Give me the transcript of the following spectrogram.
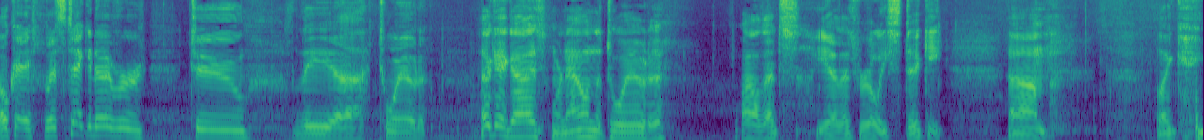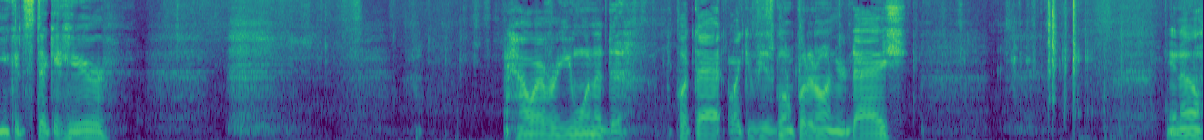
Okay, let's take it over to the uh, Toyota. Okay, guys, we're now in the Toyota. Wow, that's yeah, that's really sticky. Um, like you could stick it here however you wanted to put that like if you was going to put it on your dash you know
